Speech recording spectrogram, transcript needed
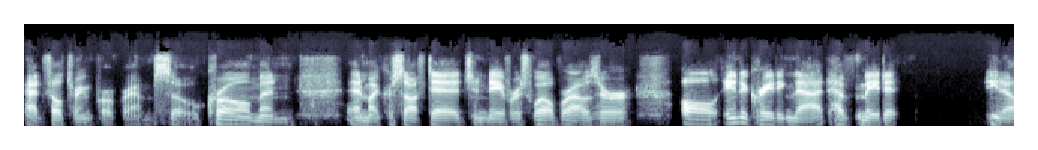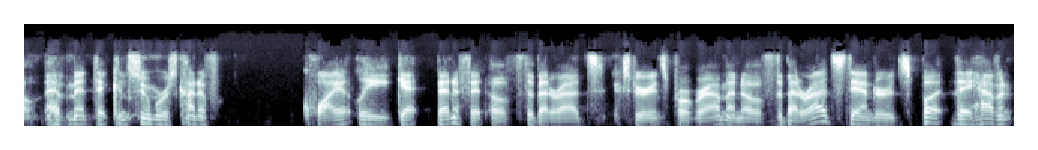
ad filtering programs. So Chrome and and Microsoft Edge and Naver's web browser, all integrating that have made it, you know, have meant that consumers kind of quietly get benefit of the better ads experience program and of the better Ads standards but they haven't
